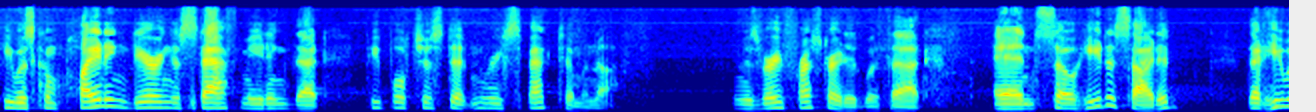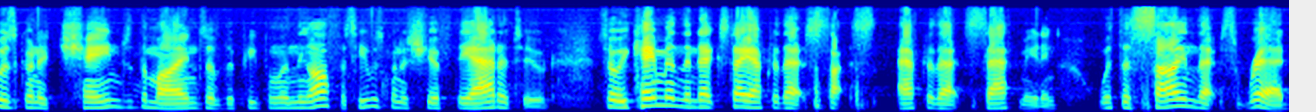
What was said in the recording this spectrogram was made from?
he was complaining during a staff meeting that people just didn't respect him enough. He was very frustrated with that. And so he decided that he was going to change the minds of the people in the office. He was going to shift the attitude. So he came in the next day after that, after that staff meeting with a sign that's read,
